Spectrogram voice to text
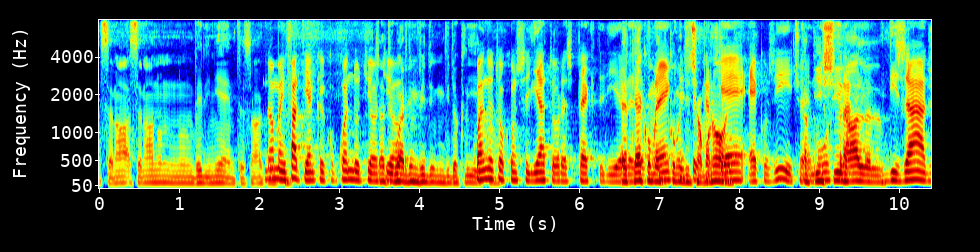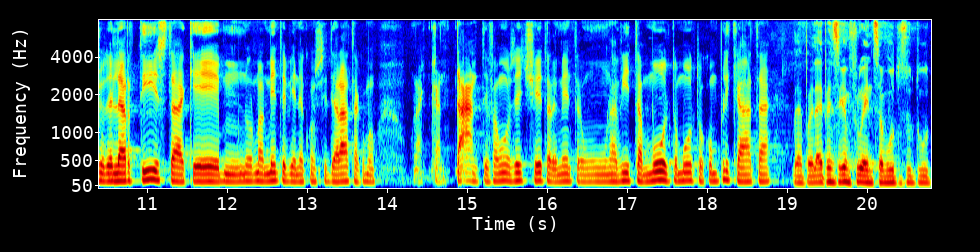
se no, se no non, non vedi niente. no- No, ma infatti anche quando ti ho, cioè, ti ho- guardi un, video, un videoclip. quando ti ho consigliato Respect di Perché come- come diciamo perché noi. è così, cioè Capisci, mostra no, il- il disagio dell'artista che mh, normalmente viene considerata come una cantante famosa, eccetera, mentre una vita molto molto complicata Beh, poi lei pensa che influenza ha avuto su tu-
